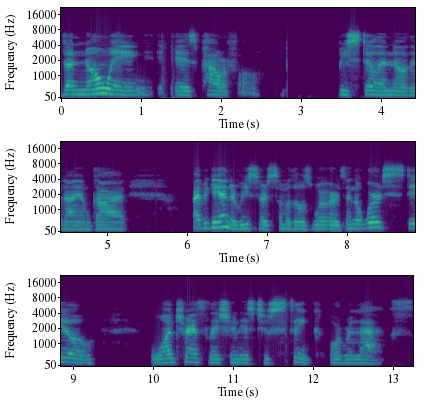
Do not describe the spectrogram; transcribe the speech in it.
the knowing is powerful. Be still and know that I am God. I began to research some of those words, and the word still, one translation is to sink or relax.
